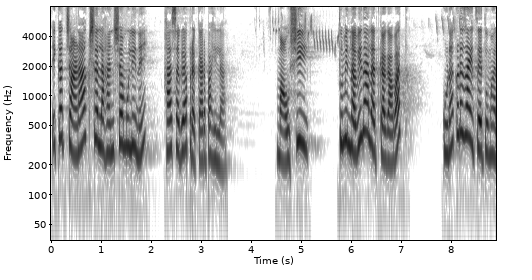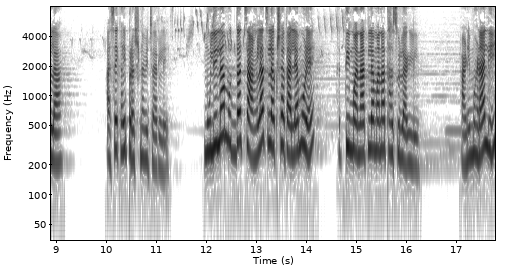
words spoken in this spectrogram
एका चाणाक्ष लहानशा मुलीने हा सगळा प्रकार पाहिला. मावशी तुम्ही नवीन आलात का गावात? कुणाकडे जायचंय तुम्हाला? असे काही प्रश्न विचारले. मुलीला मुद्दा चांगलाच लक्षात आल्यामुळे ती मनातल्या मनात हसू लागली. आणि म्हणाली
